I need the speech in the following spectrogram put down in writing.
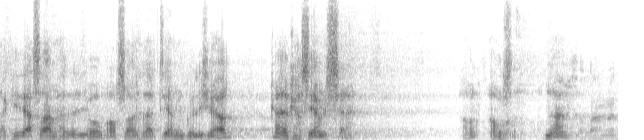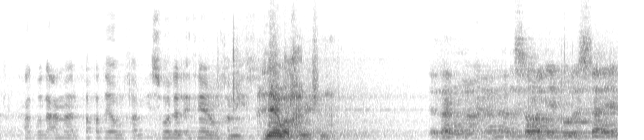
لكن إذا صام هذا اليوم أو صام ثلاثة أيام من كل شهر كان كصيام السنة أو. نعم عرض الأعمال فقط يوم الخميس ولا الاثنين والخميس؟ الاثنين والخميس نعم جزاكم الله خيرا. هذا السؤال يقول السائل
